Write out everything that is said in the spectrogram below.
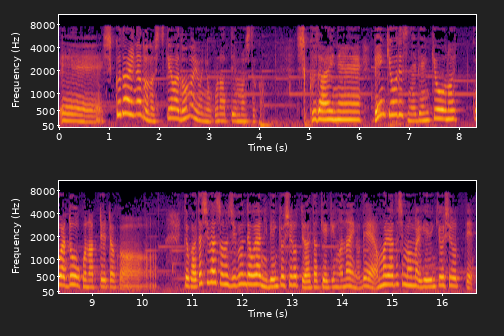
えー、宿題などのしつけはどのように行っていましたか？宿題ね、勉強ですね、勉強のはどう行っていたか。というか私はその自分で親に勉強しろって言われた経験がないのであんまり私もあんまり勉強しろって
